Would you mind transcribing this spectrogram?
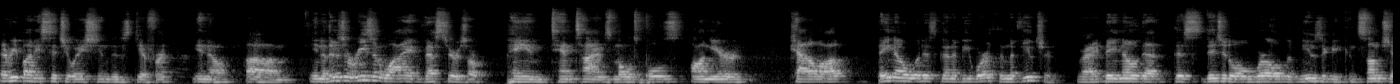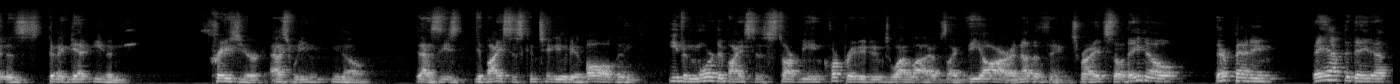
everybody's situation is different. You know, um, you know, there's a reason why investors are paying ten times multiples on your catalog. They know what it's going to be worth in the future, right? They know that this digital world of music and consumption is going to get even crazier as we, you know, as these devices continue to evolve and even more devices start being incorporated into our lives, like VR and other things, right? So they know they're betting, they have the data,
